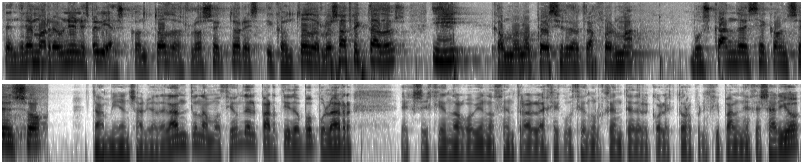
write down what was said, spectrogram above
tendremos reuniones previas con todos los sectores y con todos los afectados y, como no puede ser de otra forma, buscando ese consenso. También salió adelante una moción del Partido Popular exigiendo al Gobierno central la ejecución urgente del colector principal necesario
